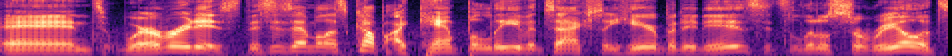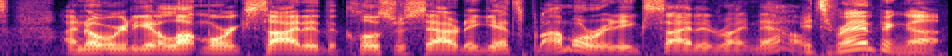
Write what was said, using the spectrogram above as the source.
And wherever it is, this is MLS Cup. I can't believe it's actually here, but it is. It's a little surreal. It's. I know we're going to get a lot more excited the closer Saturday gets, but I'm already excited right now. It's ramping up.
